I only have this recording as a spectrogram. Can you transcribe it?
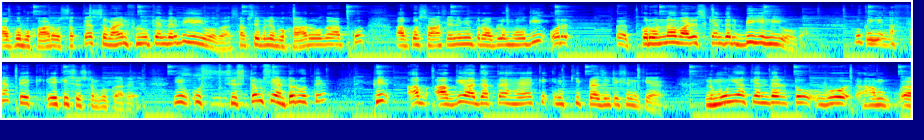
आपको बुखार हो सकता है। स्वाइन फ्लू के अंदर भी यही होगा। सबसे पहले बुखार होगा आपको आपको सांस लेने में प्रॉब्लम होगी और कोरोना वायरस के अंदर भी यही होगा। क्योंकि ये अफेक्ट एक एक ही सिस्टम को कर रहे हैं। ये उस सिस्टम से एंटर होते हैं फिर अब आगे आ जाता है कि इनकी प्रेजेंटेशन क्या है। नमूनिया के अंदर तो वो हम आ,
